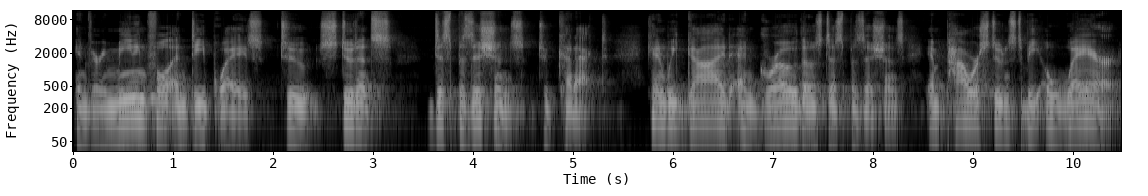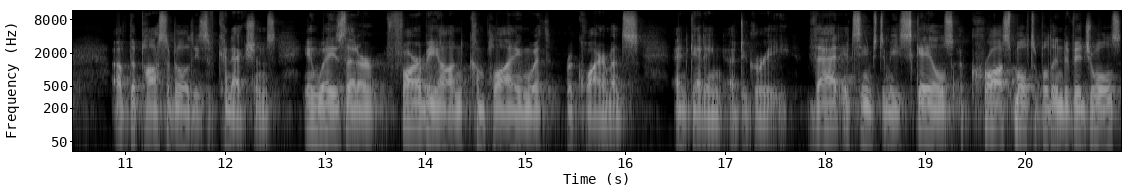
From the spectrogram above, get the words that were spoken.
in very meaningful and deep ways to students' dispositions to connect? Can we guide and grow those dispositions, empower students to be aware of the possibilities of connections in ways that are far beyond complying with requirements and getting a degree. That, it seems to me, scales across multiple individuals.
